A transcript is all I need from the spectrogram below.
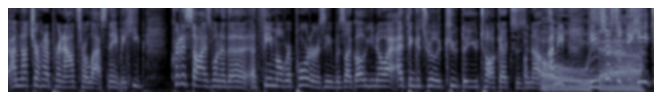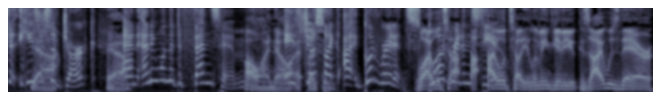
I'm not sure how to pronounce her last name, but he criticized one of the uh, female reporters. He was like, "Oh, you know, I, I think it's really cute that you talk X's and O's." I mean, Oh, he's just, a, he just, he's just a jerk, Yeah. and anyone that defends him, Oh, I know. it's just listen. like uh, good riddance. Well, I good will, tell- riddance to I, I will tell you. Let me give you because I was there.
